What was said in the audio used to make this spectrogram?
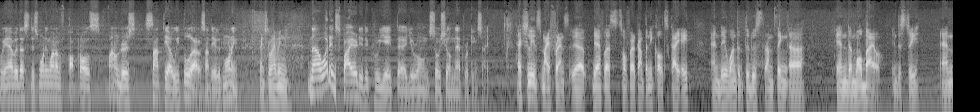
we have with us this morning one of Koprol's founders, Satya Witoelar. Satya, good morning. Thanks for having me. Now, what inspired you to create uh, your own social networking site? Actually, it's my friends. Uh, they have a software company called Sky8, and they wanted to do something uh, in the mobile industry, and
